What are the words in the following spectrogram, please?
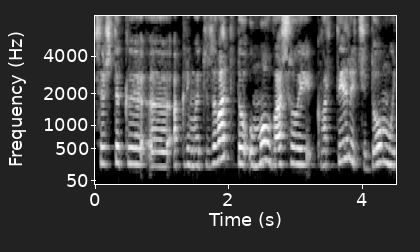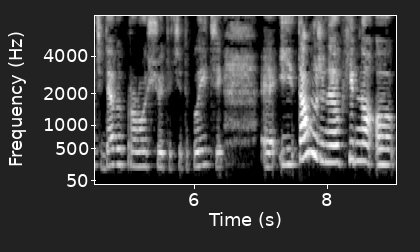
все ж таки е, акліматизувати до умов вашої квартири, чи дому, чи де ви пророщуєте, чи теплиці. Е, і там вже необхідно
